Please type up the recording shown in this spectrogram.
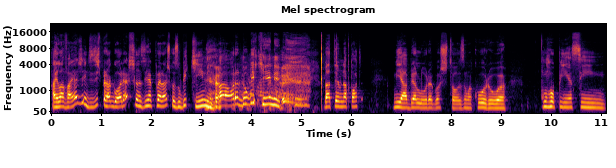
Aí lá vai a gente, desesperado. Agora é a chance de recuperar as coisas. O biquíni, a hora do biquíni. Batemos na porta. Me abre a loura gostosa, uma coroa, com roupinha assim.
